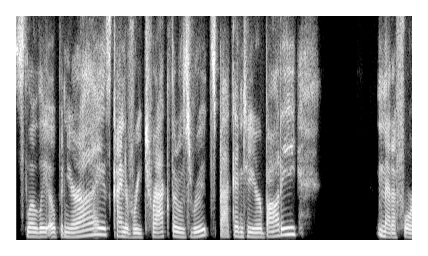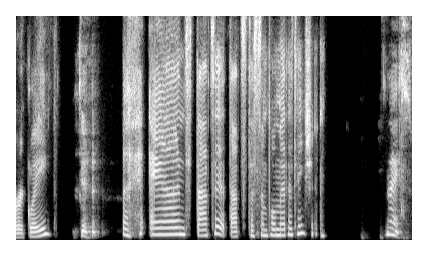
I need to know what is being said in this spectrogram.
slowly open your eyes, kind of retract those roots back into your body, metaphorically. and that's it. That's the simple meditation. Nice.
